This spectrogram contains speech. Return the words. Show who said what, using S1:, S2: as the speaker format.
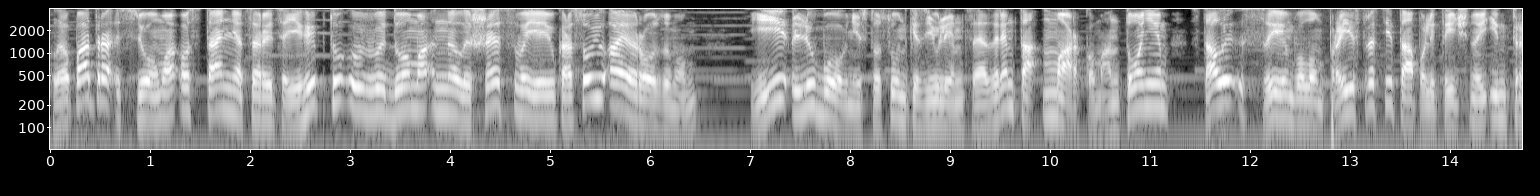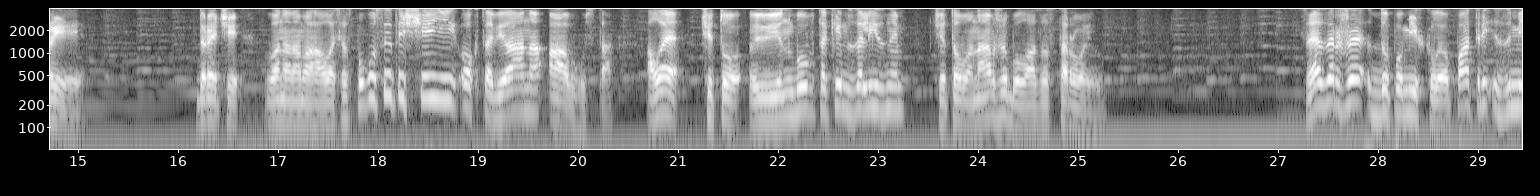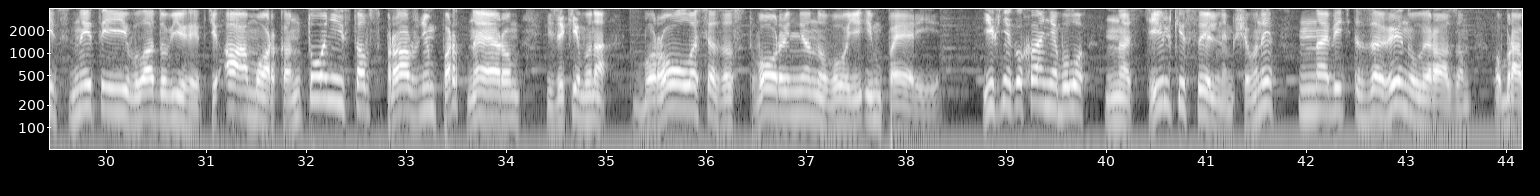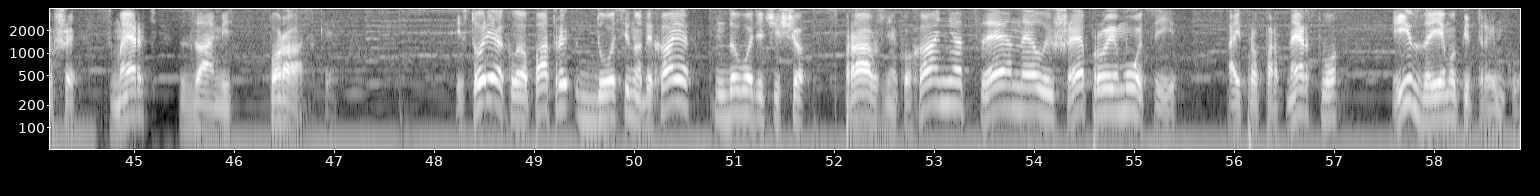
S1: Клеопатра сьома, остання цариця Єгипту, відома не лише своєю красою, а й розумом. Її любовні стосунки з Юлієм Цезарем та Марком Антонієм стали символом пристрасті та політичної інтриги. До речі, вона намагалася спокусити ще й Октавіана Августа, але чи то він був таким залізним, чи то вона вже була за старою. Цезар же допоміг Клеопатрі зміцнити її владу в Єгипті, а Марк Антоній став справжнім партнером, із яким вона боролася за створення нової імперії. Їхнє кохання було настільки сильним, що вони навіть загинули разом, обравши смерть замість поразки. Історія Клеопатри досі надихає, доводячи, що справжнє кохання це не лише про емоції, а й про партнерство і взаємопідтримку.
